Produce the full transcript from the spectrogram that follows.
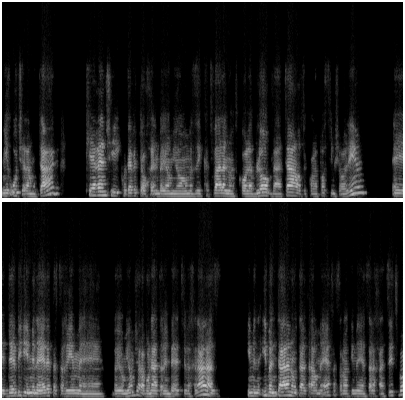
הנראות של המותג. קרן שהיא כותבת תוכן ביום יום, אז היא כתבה לנו את כל הבלוג והאתר וכל הפוסטים שעולים. דבי היא מנהלת אתרים ביום יום שלה, בונה אתרים בעצם וכן הלאה, אז היא, היא בנתה לנו את האתר מאפס, אני לא יודעת אם יצא לך להציץ בו,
